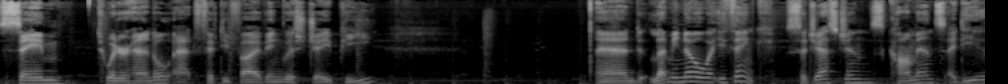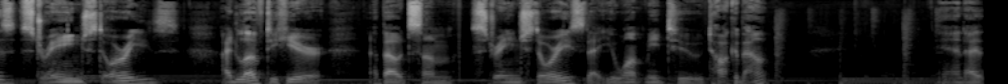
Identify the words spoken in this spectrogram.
same Twitter handle at 55EnglishJP. And let me know what you think. Suggestions, comments, ideas, strange stories. I'd love to hear about some strange stories that you want me to talk about. And I,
